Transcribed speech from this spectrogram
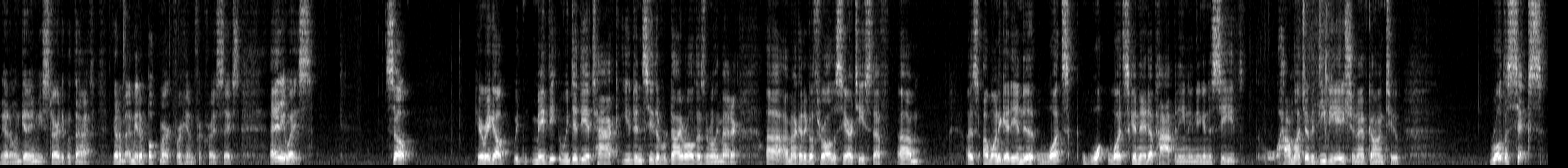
you know, I'm getting me started with that. I made a bookmark for him, for Christ's sakes. Anyways, so here we go. We made the we did the attack. You didn't see the die roll. Doesn't really matter. Uh, I'm not going to go through all the CRT stuff. Um, I, I want to get into what's what, what's going to end up happening, and you're going to see how much of a deviation I've gone to. Rolled a six,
